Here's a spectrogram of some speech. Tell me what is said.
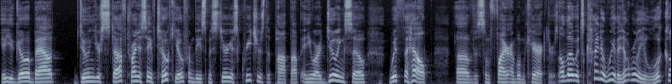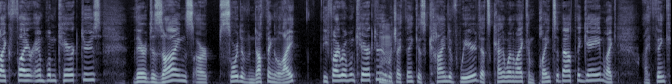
You, know, you go about doing your stuff, trying to save Tokyo from these mysterious creatures that pop up, and you are doing so with the help of some Fire Emblem characters. Although it's kind of weird, they don't really look like Fire Emblem characters. Their designs are sort of nothing like the Fire Emblem characters, hmm. which I think is kind of weird. That's kind of one of my complaints about the game. Like, I think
